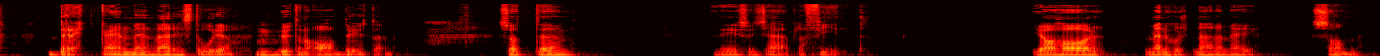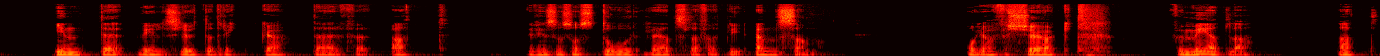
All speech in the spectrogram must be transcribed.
bräcka en med en värre historia, Mm. utan att avbryta en. Så att eh, det är så jävla fint. Jag har människor nära mig som inte vill sluta dricka därför det finns en så stor rädsla för att bli ensam. Och jag har försökt förmedla att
